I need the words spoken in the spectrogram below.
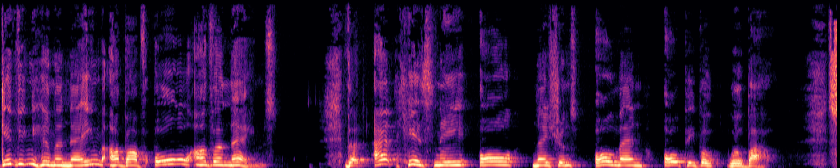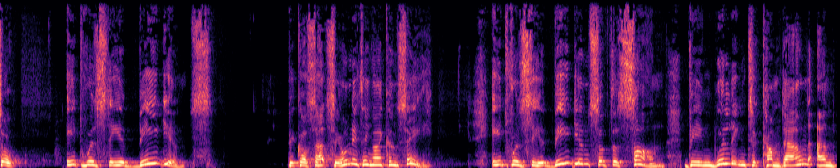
giving him a name above all other names, that at his knee all nations, all men, all people will bow. So it was the obedience, because that's the only thing I can see. It was the obedience of the Son being willing to come down and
